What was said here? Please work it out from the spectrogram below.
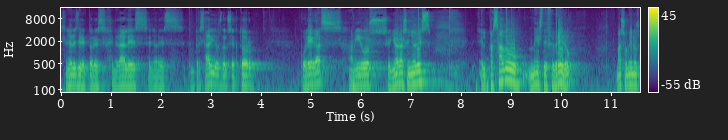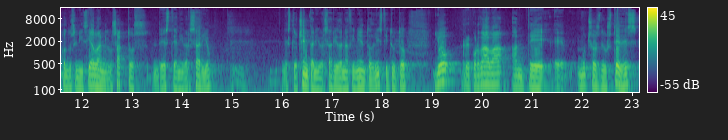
señores directores generales, señores empresarios del sector, colegas, amigos, señoras, señores, el pasado mes de febrero, más o menos cuando se iniciaban los actos de este aniversario, de este 80 aniversario del nacimiento del instituto, yo recordaba ante eh, muchos de ustedes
